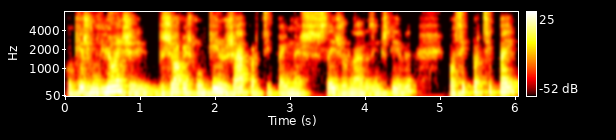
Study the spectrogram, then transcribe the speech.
com aqueles milhões de jovens com quem eu já participei nas seis jornadas em que estive, posso que participei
